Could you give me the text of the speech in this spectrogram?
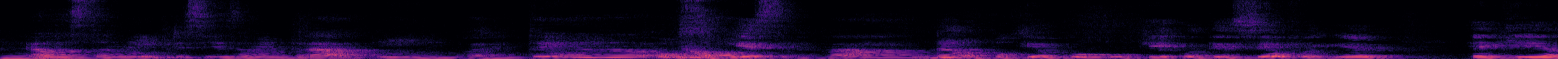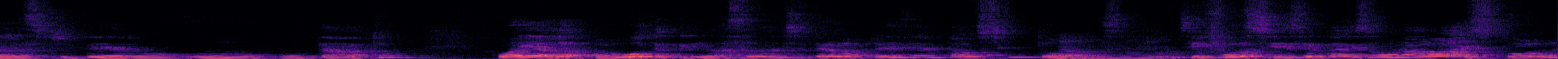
uhum. elas também precisam entrar em quarentena ou não, só porque, observar? Não, porque o, o que aconteceu foi é, é que elas tiveram um contato com ela, com a outra criança antes dela apresentar os sintomas. Uhum. Se fosse isso, você vai isolar a escola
